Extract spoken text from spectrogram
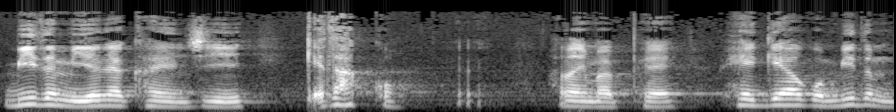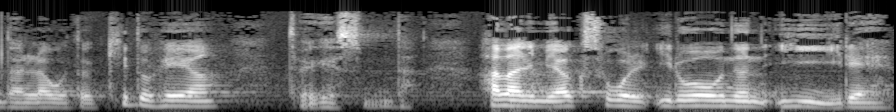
믿음이 연약한지 깨닫고 하나님 앞에 회개하고 믿음 달라고 더 기도해야 되겠습니다. 하나님의 약속을 이루어오는 이 일에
